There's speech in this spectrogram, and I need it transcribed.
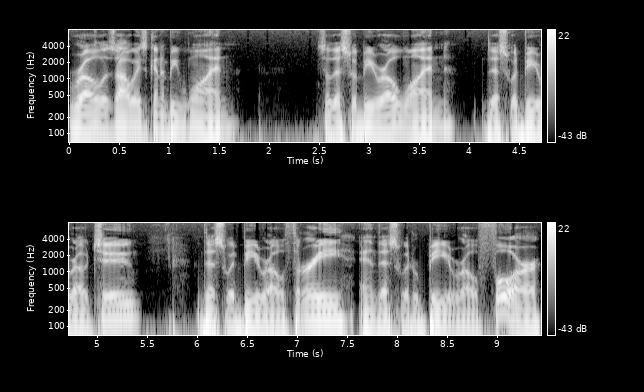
row is always going to be 1. So this would be row 1, this would be row 2, this would be row 3, and this would be row 4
